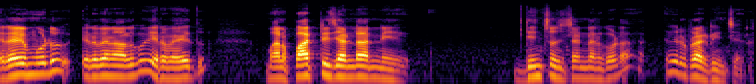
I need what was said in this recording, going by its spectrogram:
ఇరవై మూడు ఇరవై నాలుగు ఇరవై ఐదు మన పార్టీ జెండాన్ని దించుంచండి అని కూడా మీరు ప్రకటించారు.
